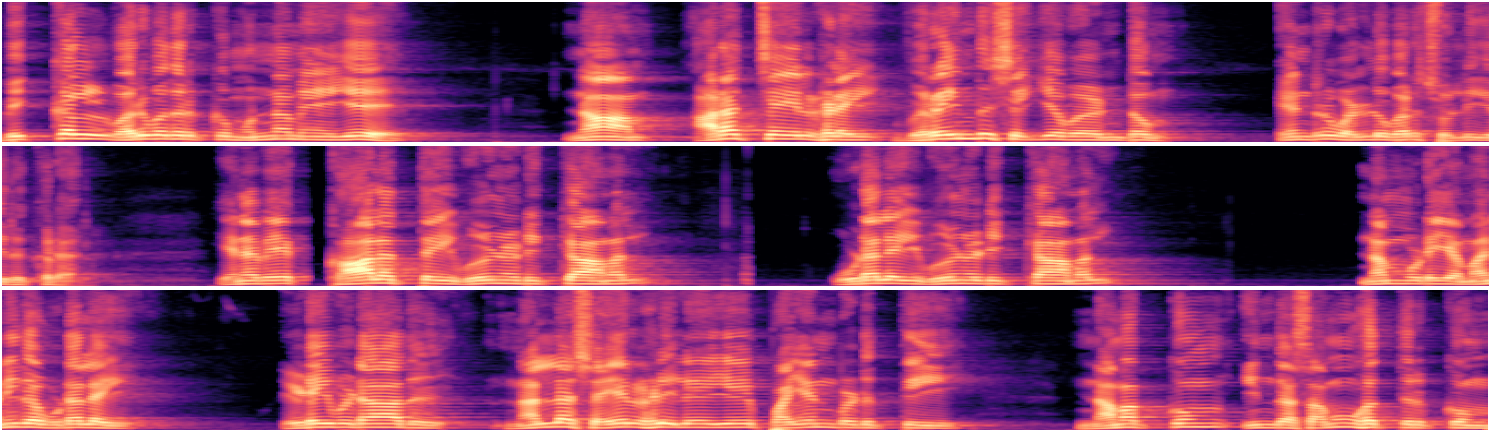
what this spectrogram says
விக்கல் வருவதற்கு முன்னமேயே நாம் அறச்செயல்களை விரைந்து செய்ய வேண்டும் என்று வள்ளுவர் சொல்லியிருக்கிறார். எனவே காலத்தை வீணடிக்காமல் உடலை வீணடிக்காமல் நம்முடைய மனித உடலை இடைவிடாது நல்ல செயல்களிலேயே பயன்படுத்தி நமக்கும் இந்த சமூகத்திற்கும்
